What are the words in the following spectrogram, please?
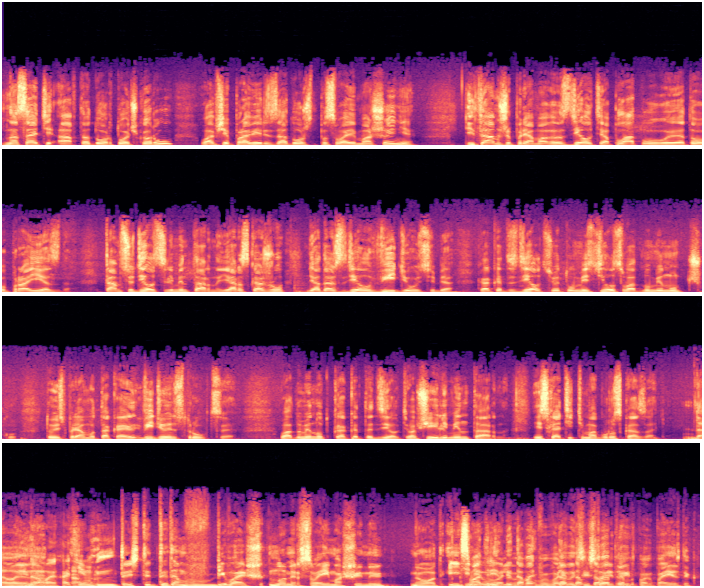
на сайте автодор.ру вообще проверить задолженность по своей машине и там же прямо э, сделать оплату этого проезда. Там все делать элементарно. Я расскажу, я даже сделал видео у себя, как это сделать. Все это уместилось в одну минуточку. То есть прям вот такая видеоинструкция. В одну минуту, как это делать. Вообще элементарно. Если хотите, могу рассказать. Давай, Давай, да. хотим. А, то есть ты, ты там вбиваешь номер своей машины, ну вот, и Смотри, тебе вывалив... давай, вываливается да, история давай твоих поездок.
